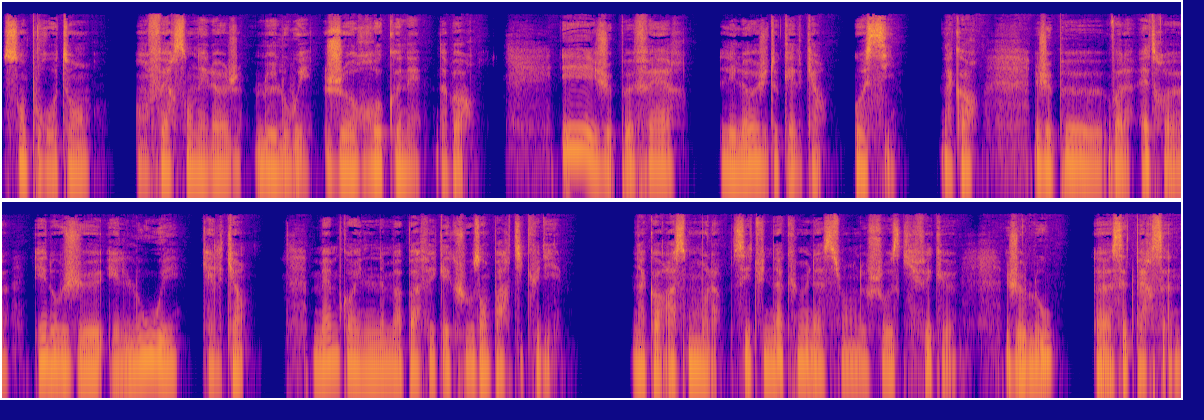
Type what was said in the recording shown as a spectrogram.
sans pour autant en faire son éloge, le louer. Je reconnais d'abord. Et je peux faire l'éloge de quelqu'un aussi. D'accord? Je peux, voilà, être élogieux et louer quelqu'un, même quand il ne m'a pas fait quelque chose en particulier. D'accord? À ce moment-là, c'est une accumulation de choses qui fait que je loue euh, cette personne.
